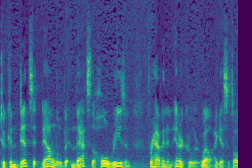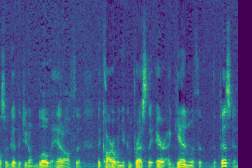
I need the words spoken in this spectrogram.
to condense it down a little bit, and that's the whole reason for having an intercooler. Well, I guess it's also good that you don't blow the head off the, the car when you compress the air again with the, the piston.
